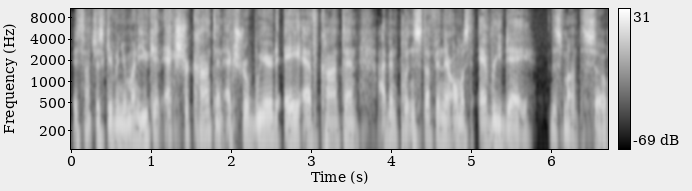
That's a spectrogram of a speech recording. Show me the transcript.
it's not just giving your money. You get extra content, extra weird AF content. I've been putting stuff in there almost every day this month, so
